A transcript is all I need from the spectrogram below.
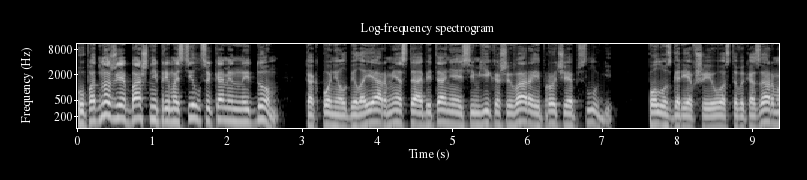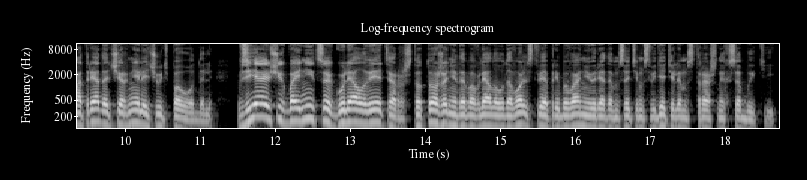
У подножия башни примостился каменный дом, как понял Белояр, место обитания семьи Кашевара и прочей обслуги. Полусгоревшие остовы казарм отряда чернели чуть поодаль. В зияющих бойницах гулял ветер, что тоже не добавляло удовольствия пребыванию рядом с этим свидетелем страшных событий.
